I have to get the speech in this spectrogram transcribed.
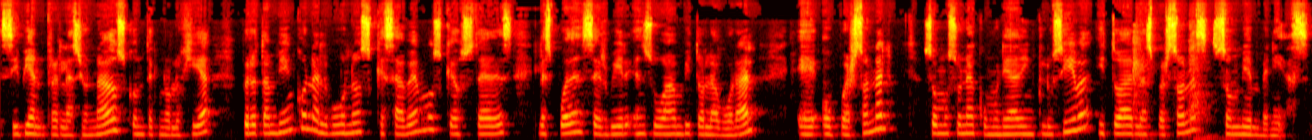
si bien relacionados con tecnología, pero también con algunos que sabemos que a ustedes les pueden servir en su ámbito laboral eh, o personal. Somos una comunidad inclusiva y todas las personas son bienvenidas.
